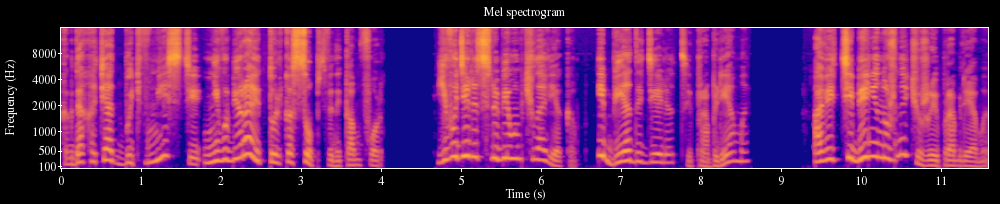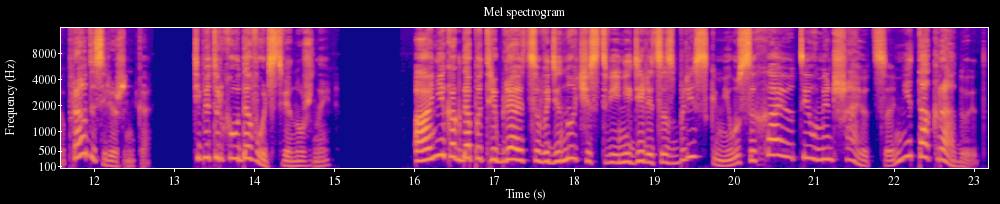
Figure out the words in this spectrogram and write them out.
Когда хотят быть вместе, не выбирают только собственный комфорт. Его делят с любимым человеком. И беды делят, и проблемы. А ведь тебе не нужны чужие проблемы, правда, Сереженька? Тебе только удовольствия нужны. А они, когда потребляются в одиночестве и не делятся с близкими, усыхают и уменьшаются, не так радуют.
